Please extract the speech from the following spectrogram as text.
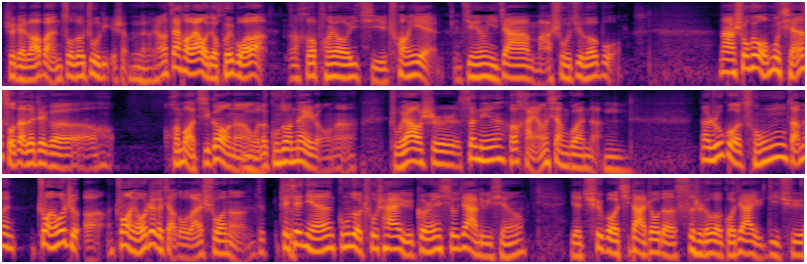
是给老板做做助理什么的。然后再后来，我就回国了，和朋友一起创业，经营一家马术俱乐部。那说回我目前所在的这个环保机构呢，我的工作内容呢，主要是森林和海洋相关的。嗯。那如果从咱们壮游者壮游这个角度来说呢，就这些年工作出差与个人休假旅行，也去过七大洲的四十多个国家与地区。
